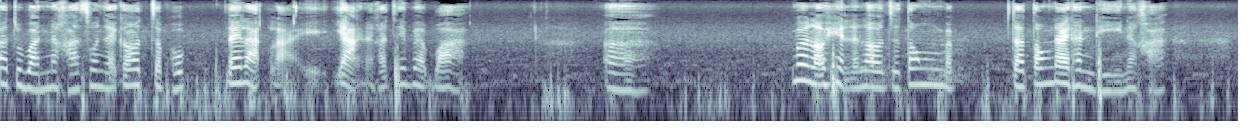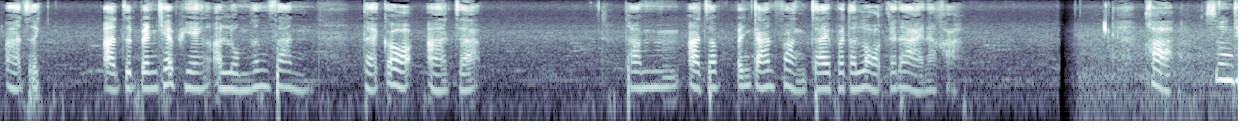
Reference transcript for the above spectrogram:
ปัจจุบันนะคะ ส่วนใหญ่ก็จะพบได้หลากหลายอย่างนะคะ ที่แบบว่าเเมื่อเราเห็นแล้วเราจะต้องแบบ จะต้องได้ทันทีนะคะ อาจจะอาจจะเป็นแค่เพียงอารมณ์สั้นๆ แต่ก็อาจจะทำอาจจะเป็นการฝังใจไปตลอดก็ได้นะคะ ค่ะ ซึ่งจ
